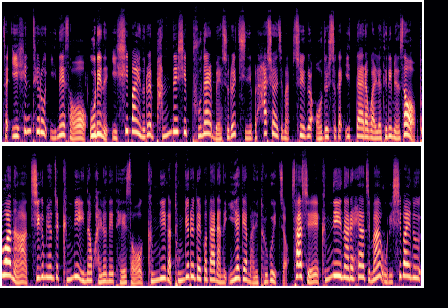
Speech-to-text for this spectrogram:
자, 이 힌트로 인해서 우리는 이 시바이누를 반드시 분할 매수를 진입을 하셔야지만 수익을 얻을 수가 있다라고 알려드리면서 또 하나 지금 현재 금리 인하 관련에 대해서 금리가 동결이 될 거다라는 이야기가 많이 돌고 있죠. 사실 금리 인하를 해야지만 우리 시바이누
